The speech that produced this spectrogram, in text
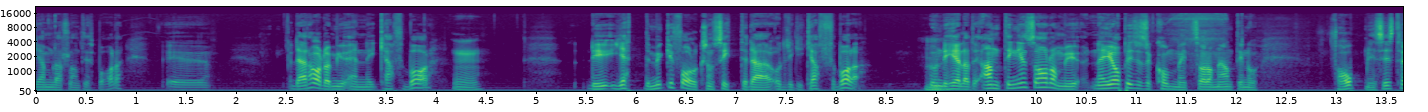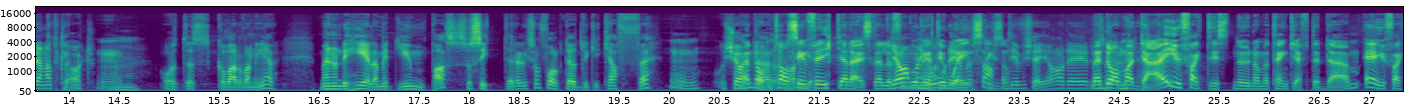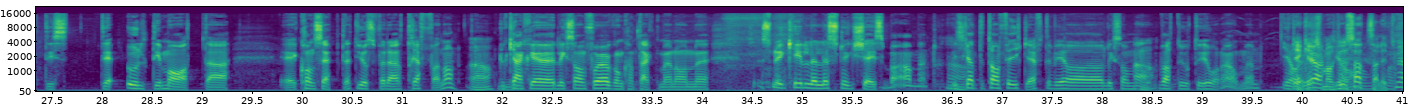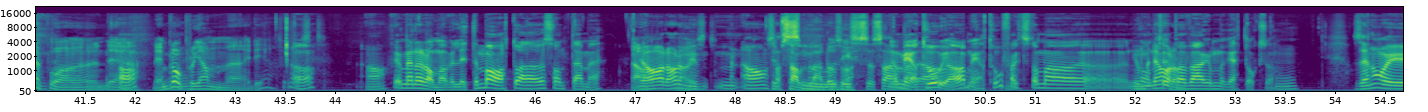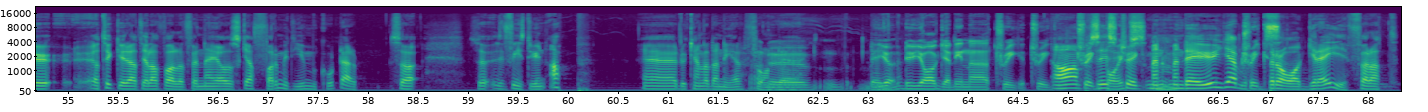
gamla Atlantis bar där. Eh, där har de ju en kaffebar. mm, Det är jättemycket folk som sitter där och dricker kaffe bara. Mm. Under hela tiden. Antingen så har de ju, när jag precis har kommit så har de antingen då förhoppningsvis tränat klart mm. Mm. Och att det ska varva ner. Men under hela mitt gympass så sitter det liksom folk där och dricker kaffe Mm. och Men de tar sin fika där istället Ja för att gå ner jo, till det är väl Wales sant liksom. i och för sig. Ja, det, Men de är har, det där är ju faktiskt, nu när man tänker efter, där är ju faktiskt det ultimata eh, konceptet just för att träffa någon. Ja. Du kanske liksom får ögonkontakt med någon eh, snygg kille eller snygg tjej så bara, ah, men vi ska Ja. inte ta en fika efter vi har liksom Ja. varit ute i år. Ja men, Ja, det ja, kanske man skulle ja, satsa lite mer på. Det, Ja. det är en bra Mm. programidé. ja. faktiskt. Ja. För jag menar de har väl lite mat och sånt där med. Ja, det har de ju. Men, ja, Typ sallad och så. och sallad. Ja, men jag tror, ja, men jag tror faktiskt de har eh, någon men det typ har de. av varmrätt också. Mm. Sen har jag ju, jag tycker att i alla fall för när jag skaffade mitt gymkort där så Så det finns det ju en app eh, du kan ladda ner Ja, från det. du, det du, med. du jagar dina trig, trig, Ja, trig precis. points. Trig. Men, Mm. men det är ju en jävligt Tricks. bra grej för att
